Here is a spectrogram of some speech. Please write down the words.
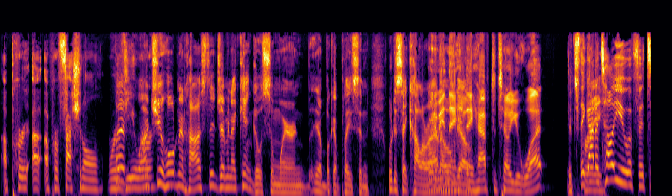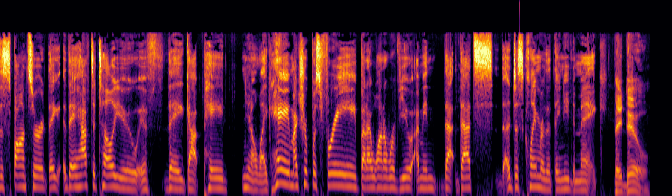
a, per, a a professional But reviewer. aren't you holding it hostage? I mean, I can't go somewhere and you know, book a place in we'll just say Colorado. What do you mean? and They, go, they have to tell you what? It's they got to tell you if it's a sponsored. They they have to tell you if they got paid. You know, like, hey, my trip was free, but I want to review. I mean, that that's a disclaimer that they need to make. They do.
